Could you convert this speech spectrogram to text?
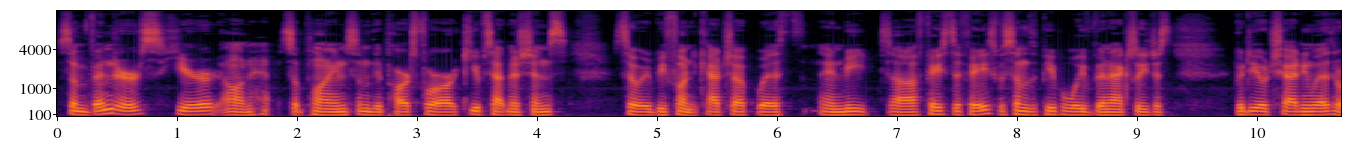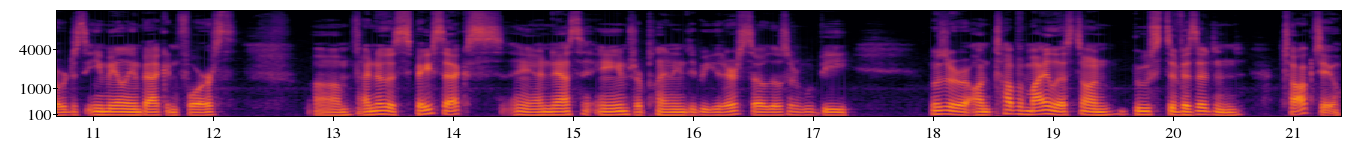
some vendors here on supplying some of the parts for our CubeSat missions. So it'd be fun to catch up with and meet face to face with some of the people we've been actually just video chatting with or just emailing back and forth. Um, I know that SpaceX and NASA Ames are planning to be there, so those are, would be those are on top of my list on booths to visit and talk to.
